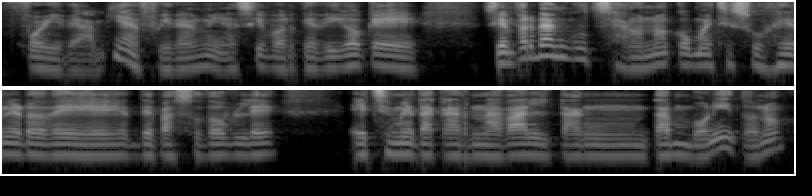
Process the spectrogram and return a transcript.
Fue idea mía, fue idea mía, sí, porque digo que siempre me han gustado, ¿no? Como este subgénero de, de paso doble, este metacarnaval tan, tan bonito, ¿no?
